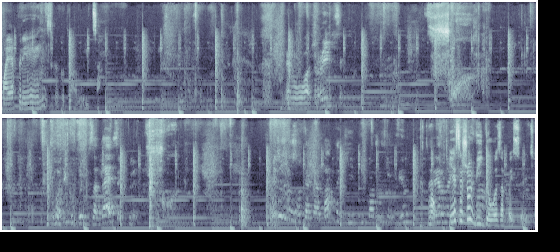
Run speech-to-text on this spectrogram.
Моя прелесть, как это говорится. Э, Вот. Годі купив за 10, блін. Мам, наверно, Если что, нормально. видео записується.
